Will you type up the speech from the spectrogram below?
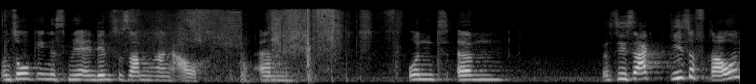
Und so ging es mir in dem Zusammenhang auch. Ähm, und ähm, sie sagt, diese Frauen,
